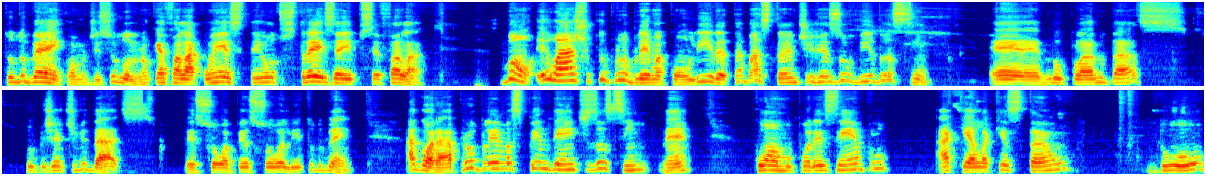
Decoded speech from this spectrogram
Tudo bem, como disse o Lula, não quer falar com esse? Tem outros três aí para você falar. Bom, eu acho que o problema com o Lira está bastante resolvido assim, é, no plano das subjetividades, pessoa a pessoa ali, tudo bem. Agora, há problemas pendentes assim, né? Como, por exemplo, aquela questão do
